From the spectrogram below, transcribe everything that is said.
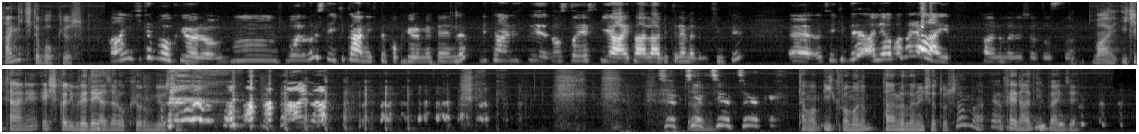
Hangi kitabı okuyorsun? Hangi kitabı okuyorum? Hmm, bu arada işte iki tane kitap okuyorum efendim. Bir tanesi Dostoyevski'ye ait hala bitiremedim çünkü. Ee, öteki de Ali Abada'ya ait Tanrıların Şatosu. Vay iki tane eş kalibrede yazar okuyorum diyorsun. Aynen. çık çık çık çık. Tamam ilk romanım Tanrıların Şatosu ama ya fena değil bence.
